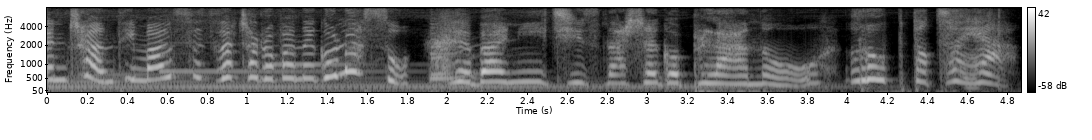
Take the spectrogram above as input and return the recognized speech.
Enchantimals z zaczarowanego lasu. Chyba nici z naszego planu. Rób to, co ja.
